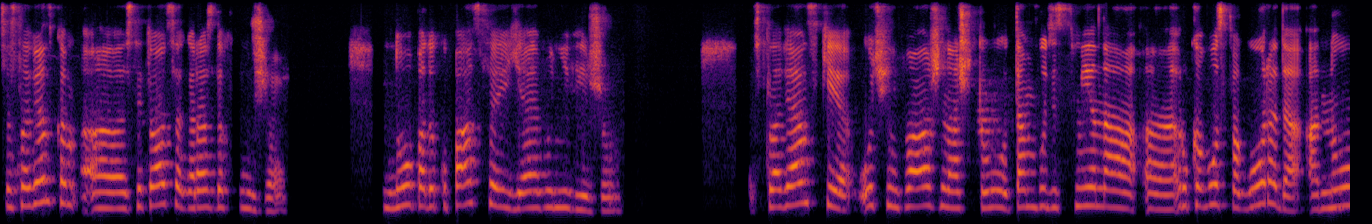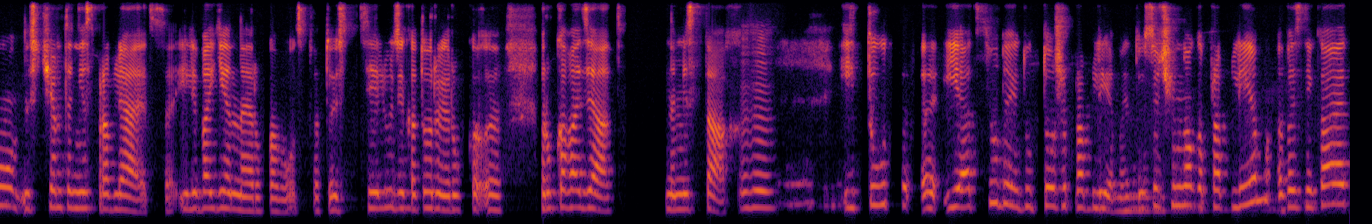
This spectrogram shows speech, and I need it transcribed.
Со Славянском э, ситуация гораздо хуже но под оккупацией я его не вижу. В Славянске очень важно, что там будет смена э, руководства города, оно с чем-то не справляется, или военное руководство, то есть те люди, которые руко- э, руководят на местах. Угу. И тут э, и отсюда идут тоже проблемы. То есть очень много проблем возникает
